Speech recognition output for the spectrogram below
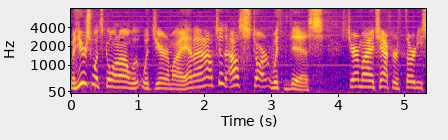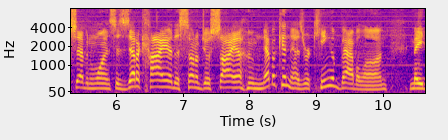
But here's what's going on with, with Jeremiah. And I'll, just, I'll start with this. Jeremiah chapter 37, 1 says, Zedekiah the son of Josiah, whom Nebuchadnezzar, king of Babylon, made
